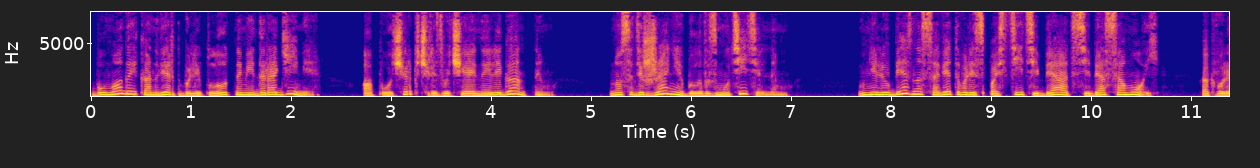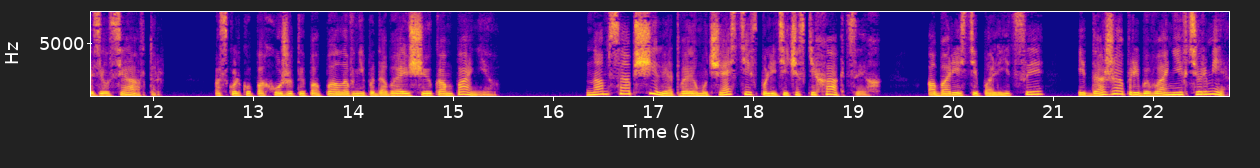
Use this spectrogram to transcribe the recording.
Бумага и конверт были плотными и дорогими, а почерк чрезвычайно элегантным, но содержание было возмутительным. Мне любезно советовали спасти тебя от себя самой, как выразился автор, поскольку, похоже, ты попала в неподобающую компанию. Нам сообщили о твоем участии в политических акциях, об аресте полиции и даже о пребывании в тюрьме.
